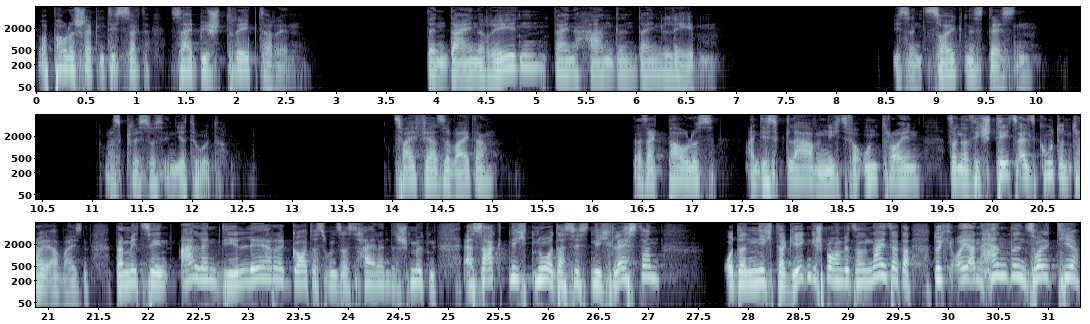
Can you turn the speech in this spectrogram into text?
Aber Paulus schreibt einen Text, sagt, sei bestrebt darin. Denn dein Reden, dein Handeln, dein Leben ist ein Zeugnis dessen, was Christus in dir tut. Zwei Verse weiter, da sagt Paulus, an die Sklaven nichts veruntreuen, sondern sich stets als gut und treu erweisen, damit sie in allem die Lehre Gottes, unseres Heilandes, schmücken. Er sagt nicht nur, dass es nicht lästern oder nicht dagegen gesprochen wird, sondern nein, sagt er, durch euren Handeln sollt ihr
